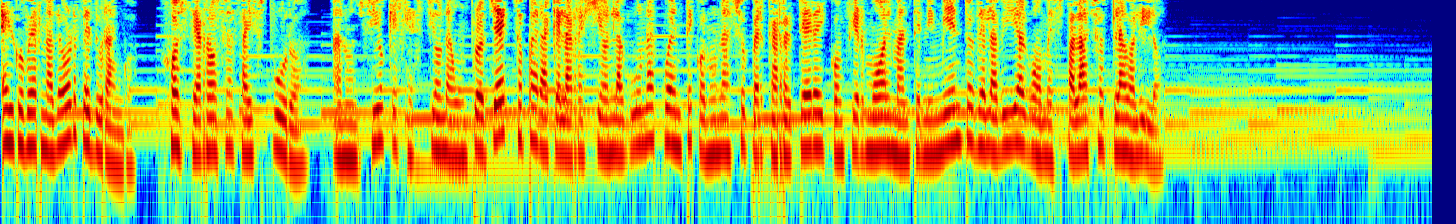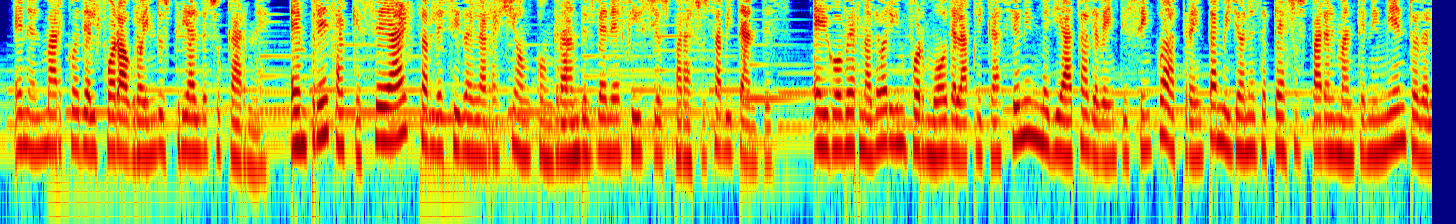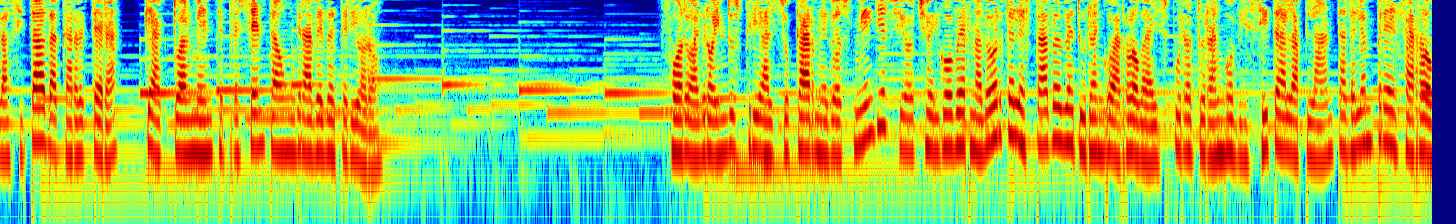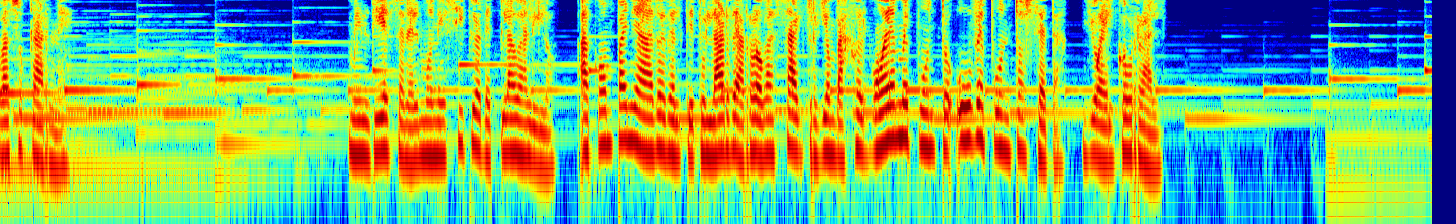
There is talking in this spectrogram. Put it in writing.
El gobernador de Durango, José Rosas Aispuro, anunció que gestiona un proyecto para que la región Laguna cuente con una supercarretera y confirmó el mantenimiento de la vía Gómez Palacio Tlahualilo. En el marco del Foro Agroindustrial de su carne, empresa que se ha establecido en la región con grandes beneficios para sus habitantes, el gobernador informó de la aplicación inmediata de 25 a 30 millones de pesos para el mantenimiento de la citada carretera, que actualmente presenta un grave deterioro. Foro Agroindustrial Su Carne 2018 El gobernador del estado de Durango arroba Ispuro Durango visita a la planta de la empresa arroba Su Carne. 2010 en el municipio de Tlahualilo, acompañado del titular de arroba m.v.z, Joel Corral.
